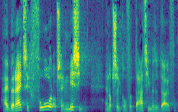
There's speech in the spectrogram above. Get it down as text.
Hij bereidt zich voor op zijn missie en op zijn confrontatie met de duivel.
